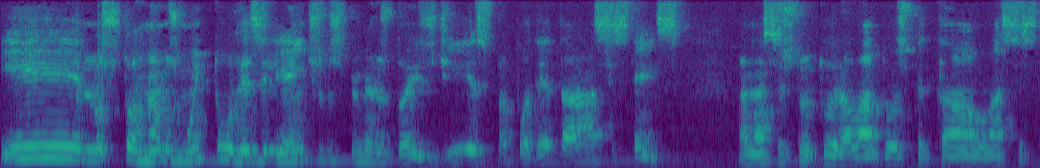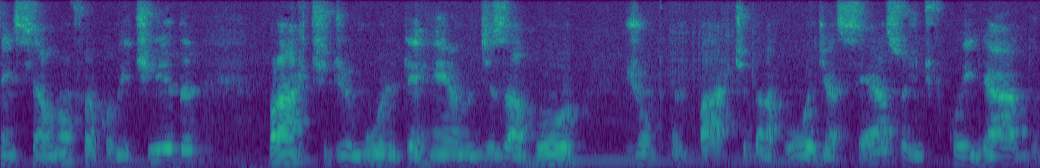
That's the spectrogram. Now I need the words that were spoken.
E nos tornamos muito resilientes nos primeiros dois dias para poder dar assistência. A nossa estrutura lá do hospital assistencial não foi acometida, parte de muro e terreno desabou junto com parte da rua de acesso, a gente ficou ilhado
